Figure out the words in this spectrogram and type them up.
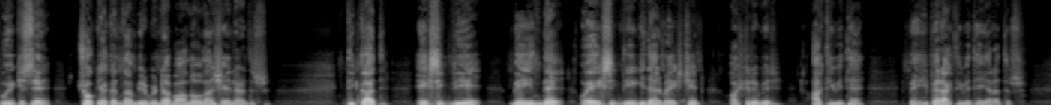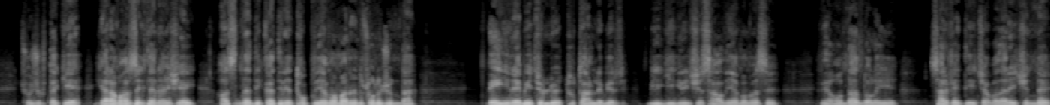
bu ikisi çok yakından birbirine bağlı olan şeylerdir. Dikkat eksikliği beyinde o eksikliği gidermek için aşırı bir aktivite ve hiperaktivite yaratır. Çocuktaki yaramazlık denen şey aslında dikkatini toplayamamanın sonucunda beynine bir türlü tutarlı bir bilgi girişi sağlayamaması ve ondan dolayı sarf ettiği çabalar içinde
